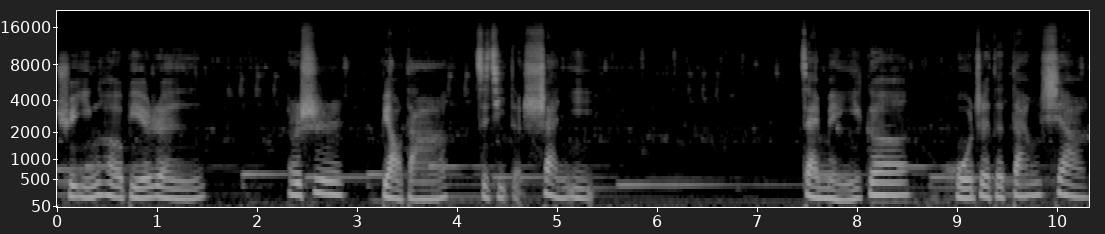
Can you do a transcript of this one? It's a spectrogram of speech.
去迎合别人，而是表达自己的善意。在每一个活着的当下，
